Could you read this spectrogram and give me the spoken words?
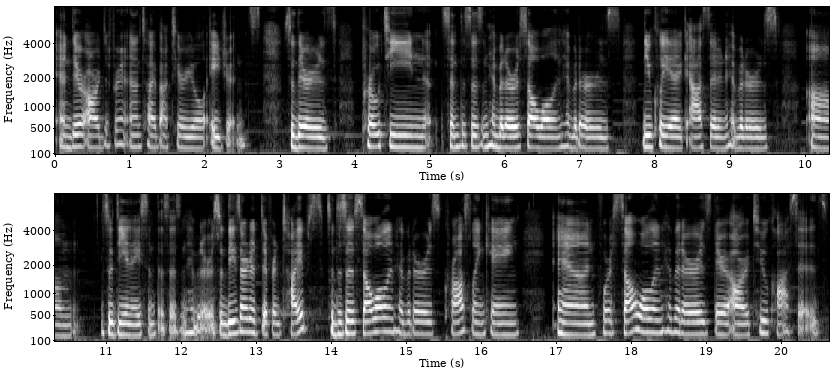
and there are different antibacterial agents. So there's protein synthesis inhibitors, cell wall inhibitors, nucleic acid inhibitors, um, so DNA synthesis inhibitors. So these are the different types. So this is cell wall inhibitors, cross-linking, and for cell wall inhibitors, there are two classes,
